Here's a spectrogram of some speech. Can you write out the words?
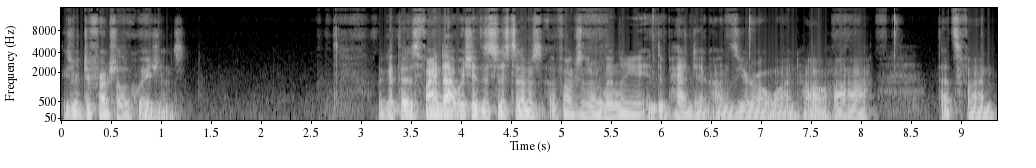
These are differential equations. Look at this. Find out which of the systems of functions are linearly independent on 0, 1. Oh, haha. That's fun.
